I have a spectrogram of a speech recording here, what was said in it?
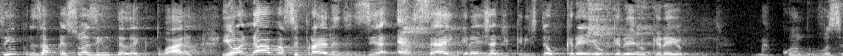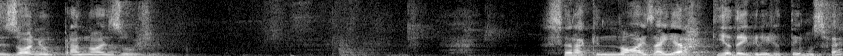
simples a pessoas intelectuais. E olhava-se para eles e dizia: Essa é a igreja de Cristo, eu creio, eu creio, eu creio. Mas quando vocês olham para nós hoje, Será que nós, a hierarquia da igreja, temos fé?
